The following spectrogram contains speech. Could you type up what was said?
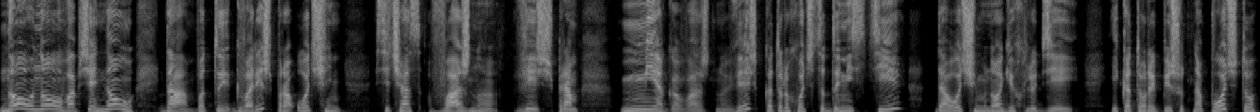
No, no, вообще no. Да, вот ты говоришь про очень сейчас важную вещь, прям мега важную вещь, которую хочется донести до очень многих людей, и которые пишут на почту,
